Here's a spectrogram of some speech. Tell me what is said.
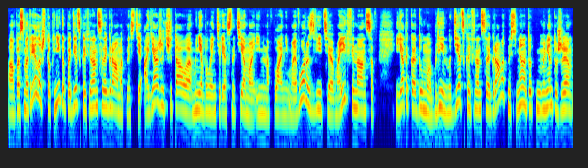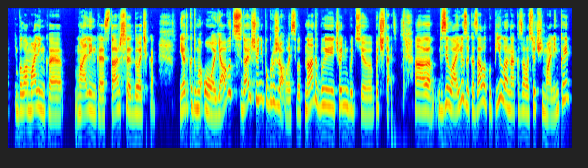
а, посмотрела, что книга по детской финансовой грамотности. А я же читала, мне была интересна тема именно в плане моего развития, моих финансов. И я такая думаю, блин, ну детская финансовая грамотность у меня на тот момент уже была маленькая маленькая старшая дочка. Я такая думаю, о, я вот сюда еще не погружалась, вот надо бы что-нибудь э, почитать. А, взяла ее, заказала, купила, она оказалась очень маленькой.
